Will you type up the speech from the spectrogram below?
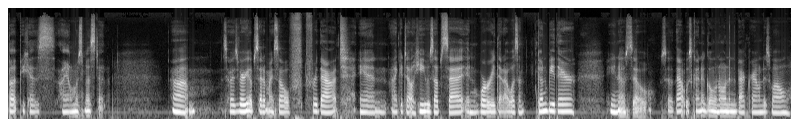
but because I almost missed it. Um, so I was very upset at myself for that, and I could tell he was upset and worried that I wasn't going to be there, you know. So so that was kind of going on in the background as well.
